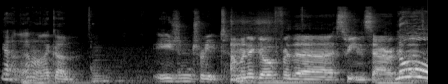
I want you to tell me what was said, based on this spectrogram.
Yeah, I don't know, like a Asian treat. I'm gonna go for the sweet and sour. No!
